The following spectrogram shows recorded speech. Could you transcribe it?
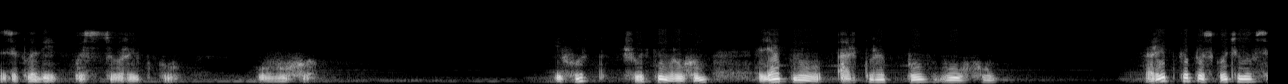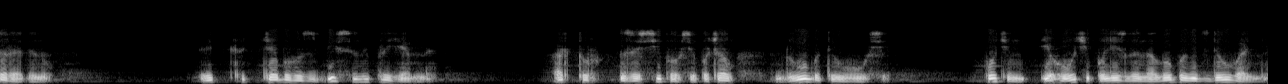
Заклади ось цю рибку у вухо. Швидким рухом ляпнув Артура по вуху. Рибка проскочила всередину. Відчуття було збіса неприємне. Артур засіпався, почав длубати у вусі. Потім його очі полізли на лоба від здивування.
